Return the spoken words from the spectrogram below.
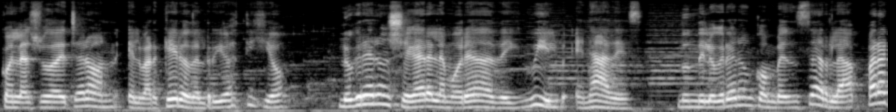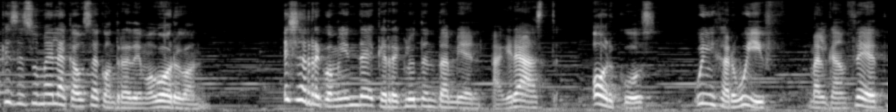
Con la ayuda de Charón, el barquero del río Estigio, lograron llegar a la morada de Igwilb en Hades, donde lograron convencerla para que se sume a la causa contra Demogorgon. Ella recomienda que recluten también a Grast, Orcus, Winharwif, Malcanzet,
